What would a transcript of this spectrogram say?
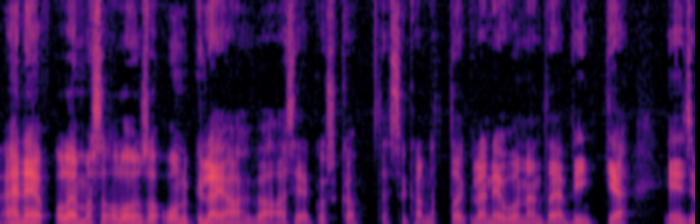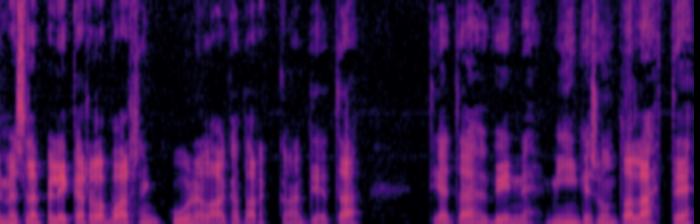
hänen olemassaolonsa on kyllä ihan hyvä asia, koska tässä kannattaa kyllä neuvonantajan vinkkiä ensimmäisellä pelikerralla varsinkin kuunnella aika tarkkaan, tietää, tietää hyvin mihinkä suuntaan lähtee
